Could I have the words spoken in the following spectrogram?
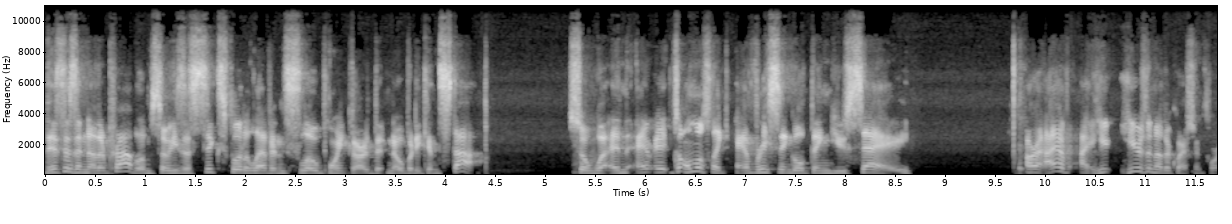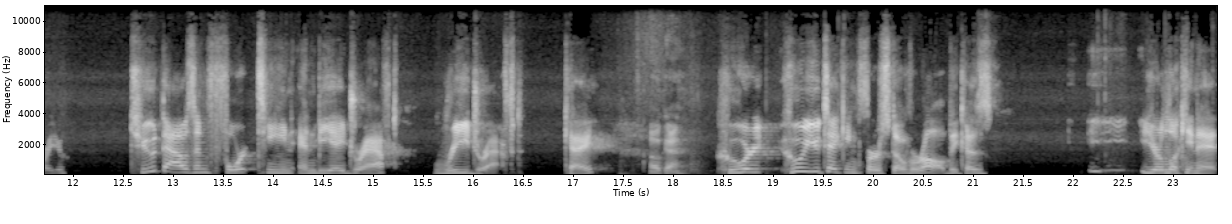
this is another problem. So he's a six foot eleven slow point guard that nobody can stop. So what? and it's almost like every single thing you say. All right, I have. I, here's another question for you. 2014 NBA draft redraft. Okay. Okay. Who are who are you taking first overall? Because you're looking at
